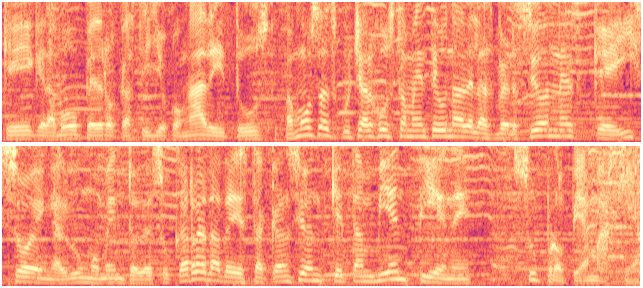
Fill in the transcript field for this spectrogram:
que grabó Pedro Castillo con Aditus. Vamos a escuchar justamente una de las versiones que hizo en algún momento de su carrera de esta canción que también tiene su propia magia.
